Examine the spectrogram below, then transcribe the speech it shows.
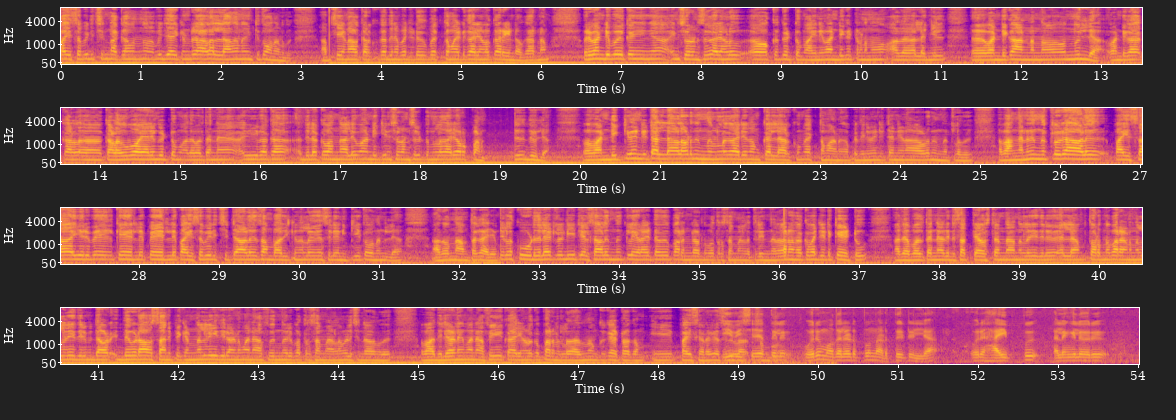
പൈസ പിരിച്ചുണ്ടാക്കാമെന്ന് വിചാരിക്കേണ്ട ഒരാളല്ല എന്നാണ് എനിക്ക് തോന്നുന്നത് അപ്പൊ ചെയ്യുന്ന ആൾക്കാർക്കൊക്കെ അതിനെ പറ്റിയിട്ട് വ്യക്തമായിട്ട് കാര്യങ്ങളൊക്കെ അറിയണ്ടാവും. കാരണം ഒരു വണ്ടി പോയി കഴിഞ്ഞ് കഴിഞ്ഞാൽ ഇൻഷുറൻസ് കാര്യങ്ങൾ ഒക്കെ കിട്ടും. അതിന് വണ്ടി കിട്ടണമെന്നോ അത് അല്ലെങ്കിൽ വണ്ടി കാണണമെന്നോ ഒന്നുമില്ല. വണ്ടി കള- കളവ് പോയാലും കിട്ടും. അതേപോലെ തന്നെ ഇവൊക്കെ വക ഇതിലൊക്കെ വന്നാൽ വണ്ടിക്ക് ഇൻഷുറൻസ് കിട്ടും എന്നുള്ള കാര്യം ഉറപ്പാണ്. ഒരു ഇതുമില്ല. അപ്പൊ വണ്ടിക്ക് വേണ്ടിയിട്ട് അല്ല ആളവിടെ നിന്നുള്ള കാര്യം നമുക്ക് എല്ലാവർക്കും വ്യക്തമാണ്. അപ്പൊ ഇതിന് വേണ്ടിയിട്ട് തന്നെയാണ് അവിടെ നിന്നിട്ടുള്ളത്. അപ്പൊ അങ്ങനെ നിന്നിട്ടുള്ള ഒരാൾ പൈസ ഈ ഒരു പേരിൽ പേരിൽ പൈസ പിരിച്ചിട്ട് ആൾ സമ്പാദിക്കുന്നുള്ള കേസിൽ എനിക്ക് തോന്നുന്നില്ല. അതൊന്നാമത്തെ കാര്യം. കൂടുതലായിട്ടുള്ള ഡീറ്റെയിൽസ് ആൾ ഇന്ന് ക്ലിയർ ആയിട്ട് അത് പറഞ്ഞിട്ടുണ്ടായിരുന്നു പത്രസമ്മേളനത്തിൽ. ഇന്നലെ പറഞ്ഞതൊക്കെ പറ്റിയിട്ട് കേട്ടു. അതേപോലെ തന്നെ അതിന്റെ സത്യാവസ്ഥ എന്താണെന്നുള്ള രീതിയിൽ എല്ലാം തുറന്ന് പറയണം എന്നുള്ള രീതിയിലും ഇത് ഇവിടെ അവസാനിപ്പിക്കണം എന്നുള്ള രീതിയിലാണ് മനാഫ് ഇന്നൊരു പത്രസമ്മേളനം വിളിച്ചിട്ടുണ്ടായിരുന്നത്. അപ്പൊ അതിലാണ് മനാഫ് ഈ കാര്യങ്ങളൊക്കെ പറഞ്ഞിട്ടുള്ളത്. അത് നമുക്ക് കേട്ടോക്കാം ഈ പൈസയുടെ കേസിലുള്ള വിഷയത്തിൽ ഒരു മുതലെടുപ്പും നടത്തിയിട്ടില്ല. ഒരു ഹൈപ്പ് അല്ലെങ്കിൽ ഒരു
